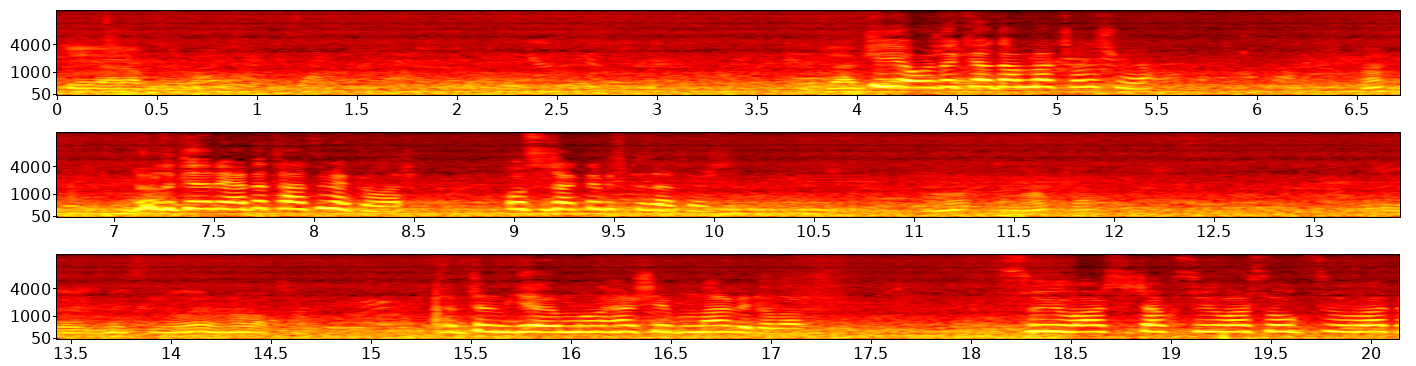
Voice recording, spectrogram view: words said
Türkiye'yi Araplar var. ya. Güzel bir şey İyi yapmışlar. oradaki adamlar çalışmıyor. Ha? Durdukları yerde tartım yapıyorlar. O sıcakta biz kızartıyoruz. Ama tamam da. Bu kadar hizmet sunuyorlar ona baksana. Tabii canım yağımı, her şey bunlar veriyorlar. Suyu var, sıcak suyu var, soğuk suyu var.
